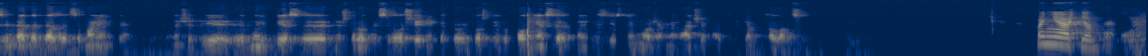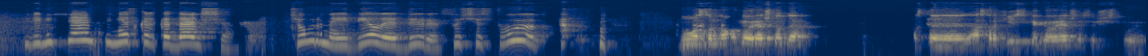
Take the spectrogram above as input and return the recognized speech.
Земля доказывается маленькая, значит, и мы без международных соглашений, которые должны выполняться, мы здесь не можем, иначе мы придем к коллапсу. Понятно. Перемещаемся несколько дальше. Черные и белые дыры существуют? Ну, астрономы говорят, что да. Астрофизики говорят, что существует.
